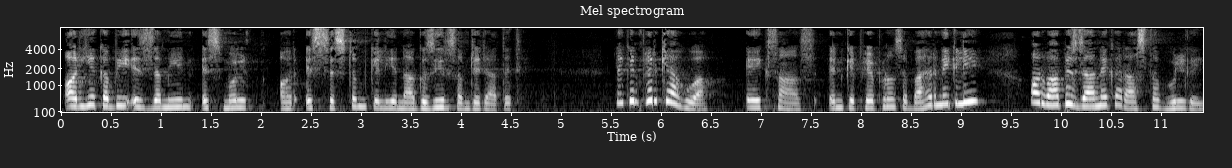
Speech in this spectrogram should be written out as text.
اور یہ کبھی اس زمین، اس ملک اور اس سسٹم کے لیے ناگزیر سمجھے جاتے تھے۔ لیکن پھر کیا ہوا؟ ایک سانس ان کے پھیپڑوں سے باہر نکلی اور واپس جانے کا راستہ بھول گئی۔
